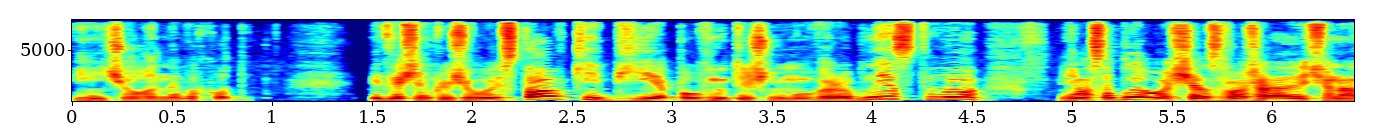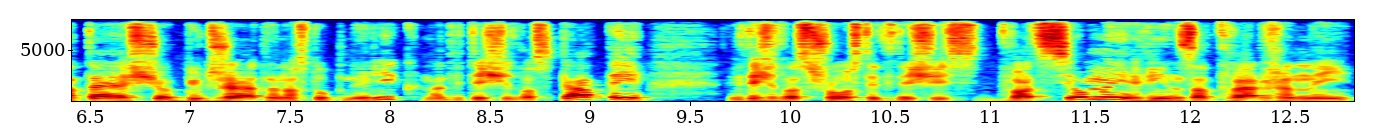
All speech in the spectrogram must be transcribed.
і нічого не виходить. Підвищення ключової ставки б'є по внутрішньому виробництву, і особливо ще зважаючи на те, що бюджет на наступний рік, на 2025, 2026, 2027, він затверджений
